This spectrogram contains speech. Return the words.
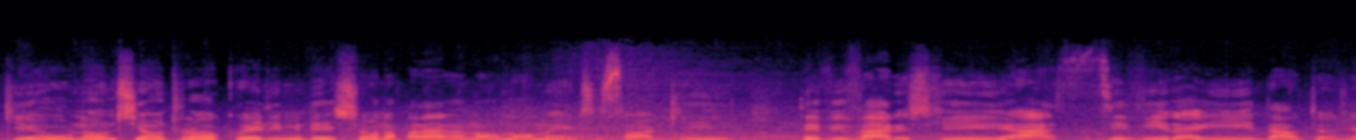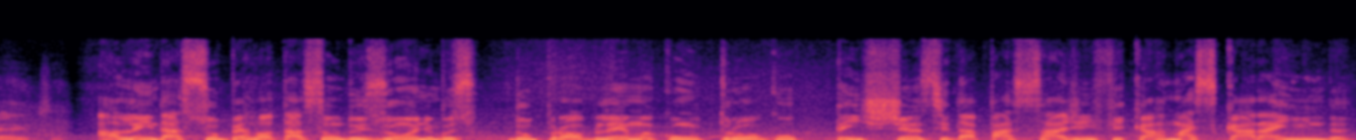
que eu não tinha o troco, ele me deixou na parada normalmente, só que teve vários que, ah, se vira aí, dá o teu jeito. Além da superlotação dos ônibus, do problema com o troco, tem chance da passagem ficar mais cara ainda.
